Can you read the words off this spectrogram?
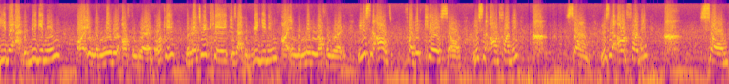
either at the beginning or in the middle of the word okay? The letter K is at the beginning or in the middle of the word. Listen out for the K sound. Listen out for the sound. Listen out for the sound.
